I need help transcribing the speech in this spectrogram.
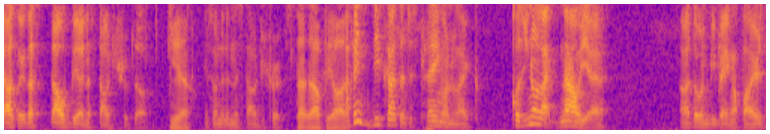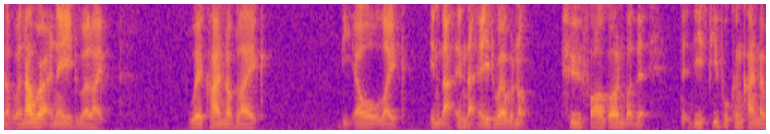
that was a, that's that would be a nostalgia trip though. Yeah, It's one of the nostalgia trips. that that'll be odd. I think these guys are just playing on like, cause you know like now yeah, I don't want to be banging up our ears now, but now we're at an age where like, we're kind of like, the L like in that in that age where we're not too far gone, but that that these people can kind of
